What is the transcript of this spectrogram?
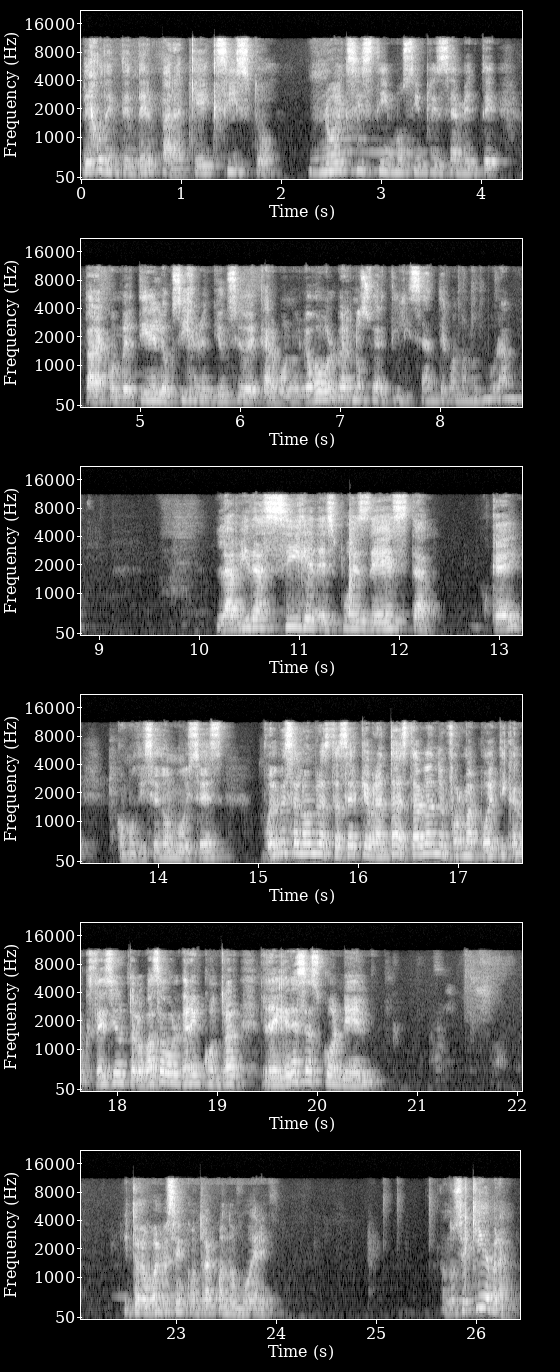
Dejo de entender para qué existo no existimos simplemente para convertir el oxígeno en dióxido de carbono y luego volvernos fertilizante cuando nos muramos. La vida sigue después de esta, ¿ok? Como dice don Moisés, vuelves al hombre hasta ser quebrantada. Está hablando en forma poética, lo que está diciendo, te lo vas a volver a encontrar. Regresas con él y te lo vuelves a encontrar cuando muere, cuando se quiebra.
